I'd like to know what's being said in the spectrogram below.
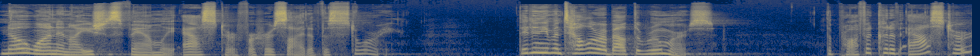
No one in Aisha's family asked her for her side of the story. They didn't even tell her about the rumors. The prophet could have asked her.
